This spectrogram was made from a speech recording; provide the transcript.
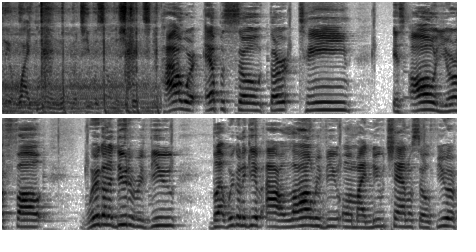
clear white moon. Warren G was on the streets. Power episode 13. It's all your fault. We're going to do the review, but we're going to give our long review on my new channel. So if you're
